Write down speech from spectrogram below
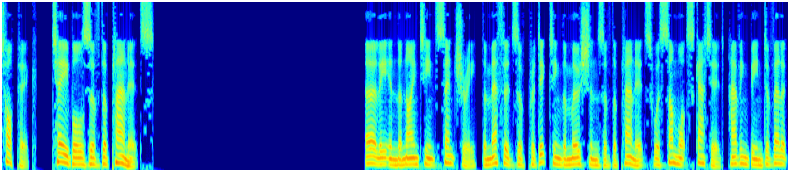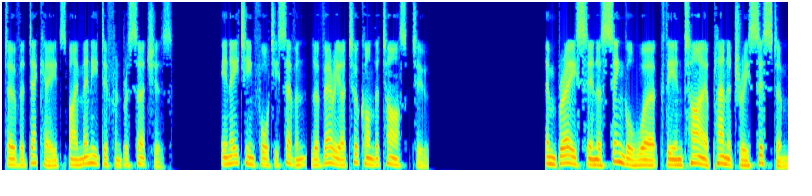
Topic: Tables of the planets. Early in the 19th century, the methods of predicting the motions of the planets were somewhat scattered, having been developed over decades by many different researchers. In 1847, Leverrier took on the task to Embrace in a single work the entire planetary system,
